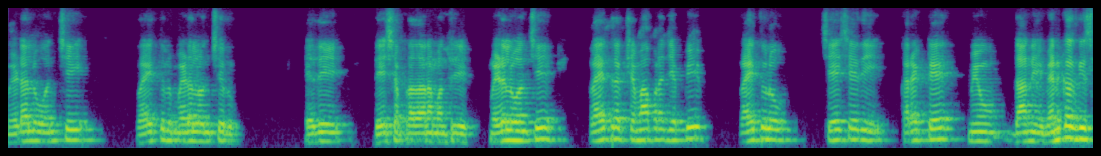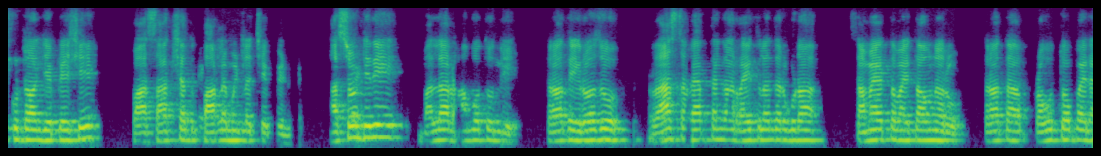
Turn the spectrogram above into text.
మెడలు వంచి రైతులు మెడలు వంచిరు ఏది దేశ ప్రధానమంత్రి మెడలు వంచి రైతుల క్షమాపణ చెప్పి రైతులు చేసేది కరెక్టే మేము దాన్ని వెనుకకు తీసుకుంటాం అని చెప్పేసి ఆ సాక్షాత్ పార్లమెంట్లో చెప్పిండు. అసొంటిది మళ్ళా రాబోతుంది. తర్వాత ఈ రోజు రాష్ట్ర వ్యాప్తంగా రైతులందరూ కూడా సమాయత్తం అవుతా ఉన్నారు. తర్వాత ప్రభుత్వం పైన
